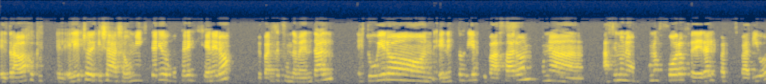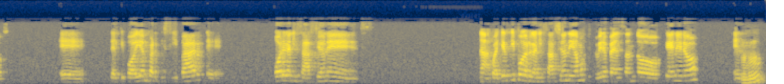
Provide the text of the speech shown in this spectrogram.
el, trabajo, que el, el, hecho de que ya haya un Ministerio de Mujeres y Género, me parece fundamental estuvieron en estos días que pasaron una, haciendo unos foros federales participativos eh, del que podían participar eh, organizaciones, nada, cualquier tipo de organización, digamos, que estuviera pensando género en,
